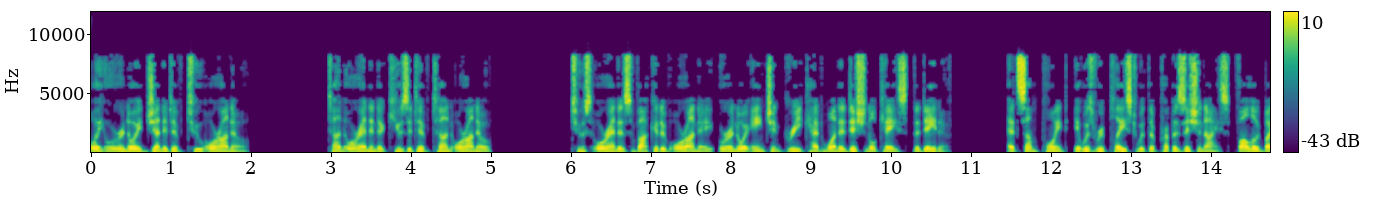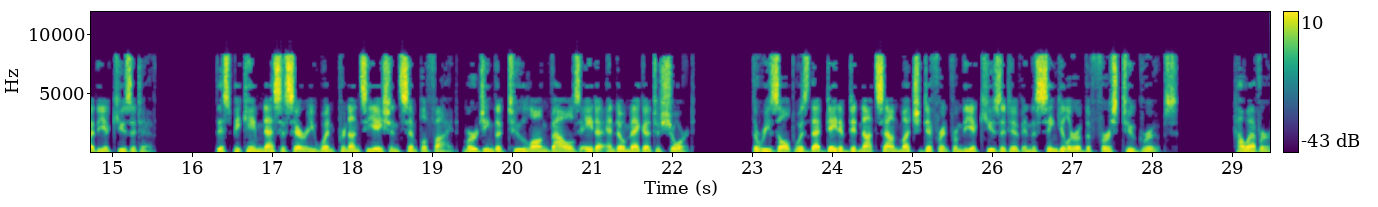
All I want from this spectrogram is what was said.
Oi uranoi genitive tu orano Tun oranon accusative tun orano Tous Oranus vocative orane, Uranoi Ancient Greek had one additional case, the dative. At some point, it was replaced with the preposition is, followed by the accusative. This became necessary when pronunciation simplified, merging the two long vowels eta and omega to short. The result was that dative did not sound much different from the accusative in the singular of the first two groups. However,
